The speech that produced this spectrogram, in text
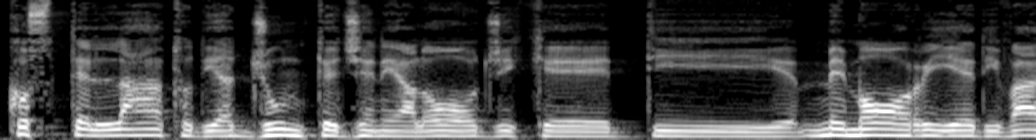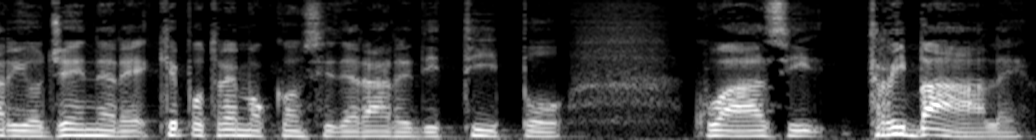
costellato di aggiunte genealogiche, di memorie di vario genere che potremmo considerare di tipo quasi tribale.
